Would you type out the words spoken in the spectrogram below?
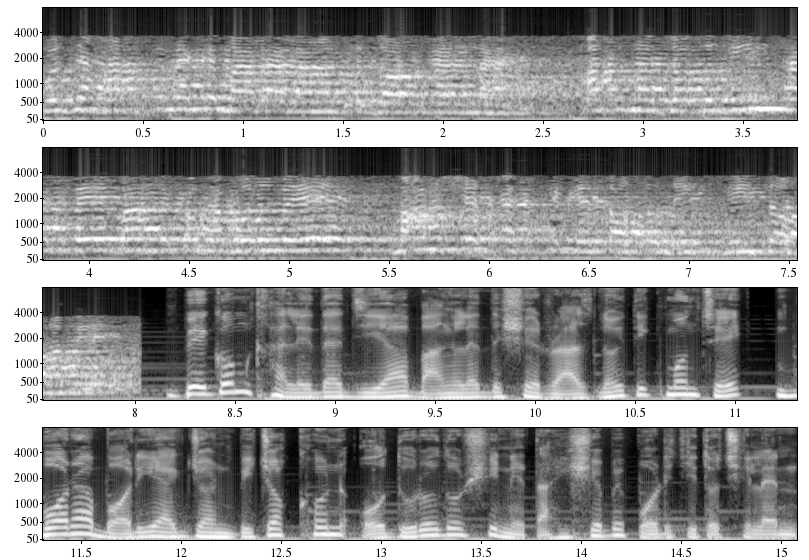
বলছে হাসিনাকে মারার আমাদের দরকার নাই। আপনার যতদিন থাকবে, বাজে কথা বলবে, মানুষের কাছ থেকে ততদিন ভীত হবে। বেগম খালেদা জিয়া বাংলাদেশের রাজনৈতিক মঞ্চে বরাবরই একজন বিচক্ষণ ও দূরদর্শী নেতা হিসেবে পরিচিত ছিলেন।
